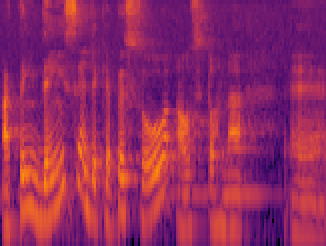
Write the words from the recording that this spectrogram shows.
a tendência é de que a pessoa, ao se tornar é,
